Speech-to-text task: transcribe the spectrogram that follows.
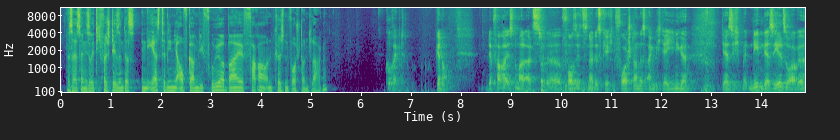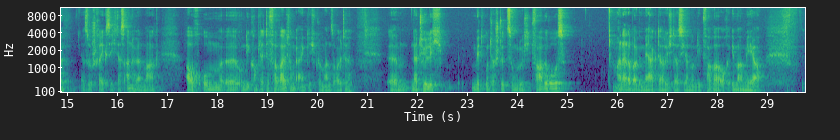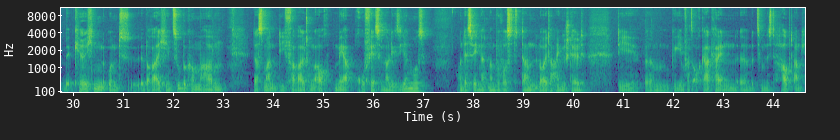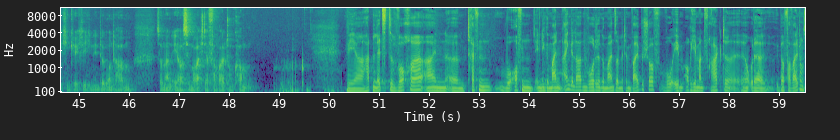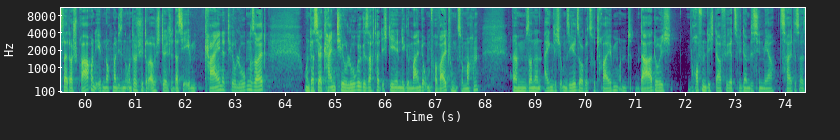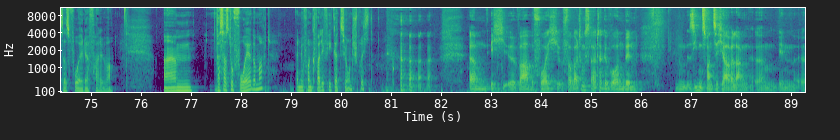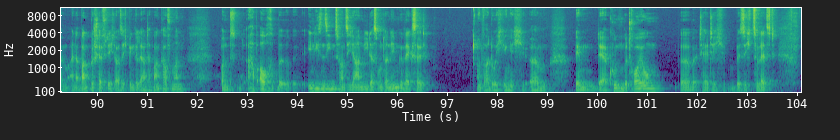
Das heißt, wenn ich es richtig verstehe, sind das in erster Linie Aufgaben, die früher bei Pfarrer und Kirchenvorstand lagen? Korrekt, genau. Der Pfarrer ist nun mal als äh, Vorsitzender des Kirchenvorstandes eigentlich derjenige, der sich neben der Seelsorge so schräg sich das anhören mag, auch um, äh, um die komplette Verwaltung eigentlich kümmern sollte. Ähm, natürlich mit Unterstützung durch die Pfarrbüros. Man hat aber gemerkt, dadurch, dass ja nun die Pfarrer auch immer mehr Kirchen und Bereiche hinzubekommen haben, dass man die Verwaltung auch mehr professionalisieren muss. Und deswegen hat man bewusst dann Leute eingestellt, die ähm, gegebenenfalls auch gar keinen, äh, zumindest hauptamtlichen kirchlichen Hintergrund haben, sondern eher aus dem Bereich der Verwaltung kommen. Wir hatten letzte Woche ein ähm, Treffen, wo offen in die Gemeinden eingeladen wurde, gemeinsam mit dem Weihbischof, wo eben auch jemand fragte äh, oder über Verwaltungsleiter sprach und eben nochmal diesen Unterschied herausstellte, dass ihr eben keine Theologen seid und dass ja kein Theologe gesagt hat, ich gehe in die Gemeinde, um Verwaltung zu machen ähm, sondern eigentlich um Seelsorge zu treiben und dadurch hoffentlich dafür jetzt wieder ein bisschen mehr Zeit ist, als das vorher der Fall war. Ähm, was hast du vorher gemacht, wenn du von Qualifikation sprichst? ähm, ich äh, war, bevor ich Verwaltungsleiter geworden bin, 27 Jahre lang ähm, in ähm, einer Bank beschäftigt. Also ich bin gelernter Bankkaufmann und habe auch äh, in diesen 27 Jahren nie das Unternehmen gewechselt und war durchgängig ähm, in der Kundenbetreuung äh, tätig, bis ich zuletzt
